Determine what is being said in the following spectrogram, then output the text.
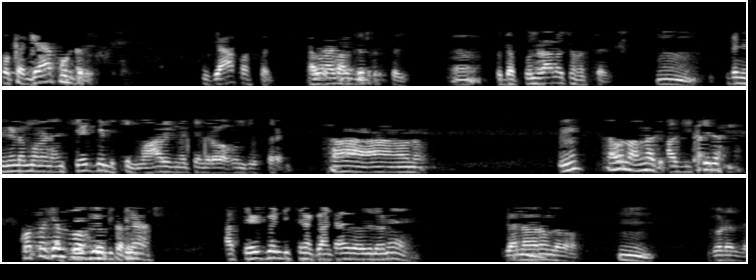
ఒక గ్యాప్ ఉంటుంది. గ్యాప్ వస్తుంది. వస్తుంది. పునరాలోచన వస్తుంది. ఉమ్. అంటే నిన్న మొన్న నేను స్టేట్మెంట్ ఇచ్చింది. మారిన చంద్రబాబుని చూస్తారని. అవును. ఉం? అవును అన్నది. అది ఇచ్చిన కొత్త ఆ చంద్రబాబు స్టేట్మెంట్ చెప్తారు ఇచ్చిన ఆ స్టేట్మెంట్ ఇచ్చిన గంట రోజులోనే గన్నవరంలో. గొడవలు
